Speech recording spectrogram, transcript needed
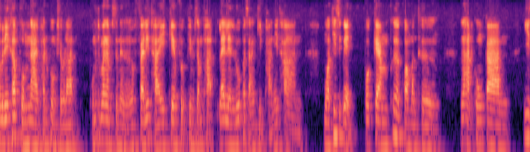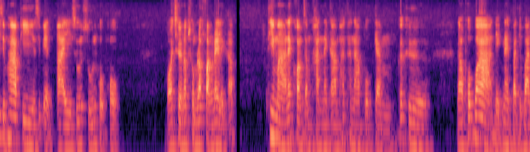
สวัสดีครับ ผมนายพันธุ์พงษ์ชัยวรัตน์ผมจะมานำเสนอ Fairy Type เกมฝึกพิมพ์สัมผัส และเรียนรู้ภาษาอังกฤษผ่านนิทาน หมวดที่ 11 โปรแกรมเพื่อความบันเทิง รหัสโครงการ 25P11I 0066 ขอเชิญรับชมรับฟังได้เลยครับ ที่มาและความสำคัญในการพัฒนาโปรแกรมก็คือ เราพบว่าเด็กในปัจจุบัน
